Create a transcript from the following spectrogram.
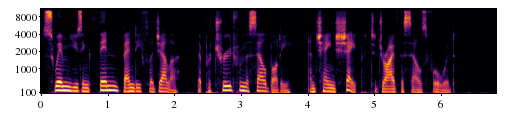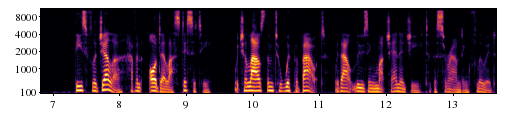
swim using thin, bendy flagella that protrude from the cell body and change shape to drive the cells forward. These flagella have an odd elasticity, which allows them to whip about without losing much energy to the surrounding fluid.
